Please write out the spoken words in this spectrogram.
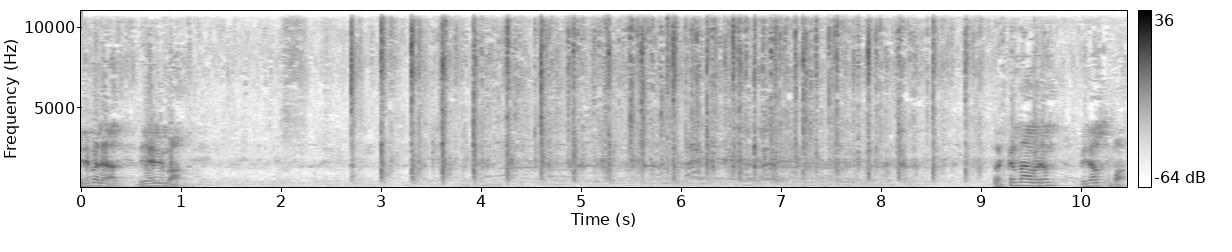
തിരുമല ദേവിമ. Thrikkannapuram Vinod Kumar.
